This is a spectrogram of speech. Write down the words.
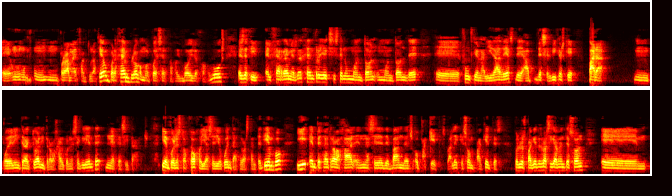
Eh, un, programa de facturación, por ejemplo, como puede ser Zoho Invoice o Zoho Books. Es decir, el CRM es el centro y existen un montón, un montón de eh, funcionalidades, de, de, servicios que para poder interactuar y trabajar con ese cliente necesitamos. Bien, pues esto Zoho ya se dio cuenta hace bastante tiempo y empezó a trabajar en una serie de bundles o paquetes, ¿vale? Que son paquetes. Pues los paquetes básicamente son eh,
